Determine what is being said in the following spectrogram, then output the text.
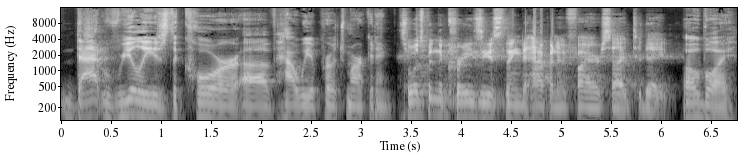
that really is the core of how we approach marketing. So, what's been the craziest thing to happen at Fireside to date? Oh boy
